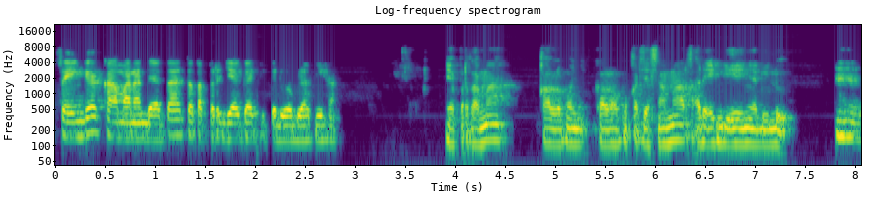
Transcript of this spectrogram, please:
sehingga keamanan data tetap terjaga di kedua belah pihak. Ya pertama kalau kalau bekerja sama harus ada NDA-nya dulu. Mm-hmm.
